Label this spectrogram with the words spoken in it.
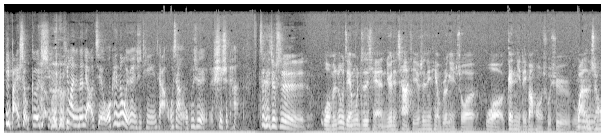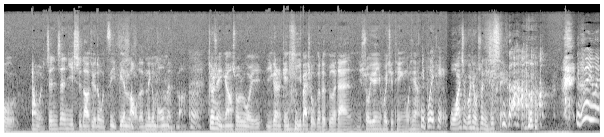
一百首歌曲，听完就能了解我。OK，那我愿意去听一下。我想我会去试试看。这个就是我们录节目之前有点岔题，就是那天我不是跟你说，我跟你的一帮朋友出去玩了之后，让我真正意识到觉得我自己变老的那个 moment 嘛。嗯就是你刚刚说，如果一一个人给你一百首歌的歌单，你说愿意会去听，我现在你不会听，我完全不会听。我说你是谁你不愿意为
